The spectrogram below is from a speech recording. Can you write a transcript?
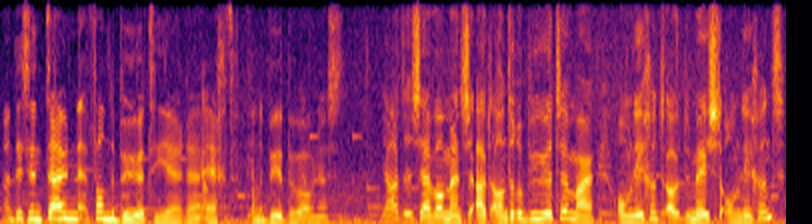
Het is een tuin van de buurt hier, echt, van de buurtbewoners. Ja, er zijn wel mensen uit andere buurten, maar omliggend, oh, de meeste omliggend.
